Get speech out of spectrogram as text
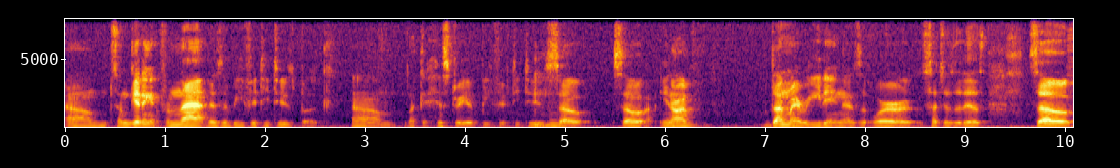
Um, so I'm getting it from that. There's a B52s book, um, like a history of B52s. Mm-hmm. So so you know I've done my reading as it were, such as it is. So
